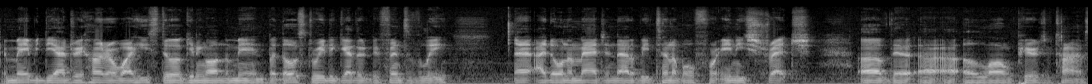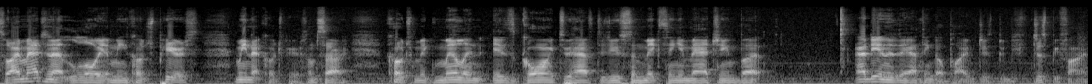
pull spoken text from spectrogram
and maybe DeAndre Hunter while he's still getting on the men. But those three together defensively, I don't imagine that'll be tenable for any stretch of the uh, uh, a long periods of time. So I imagine that Lloyd, I mean Coach Pierce, I mean not Coach Pierce, I'm sorry, Coach McMillan is going to have to do some mixing and matching, but at the end of the day, I think they'll probably just be just be fine.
